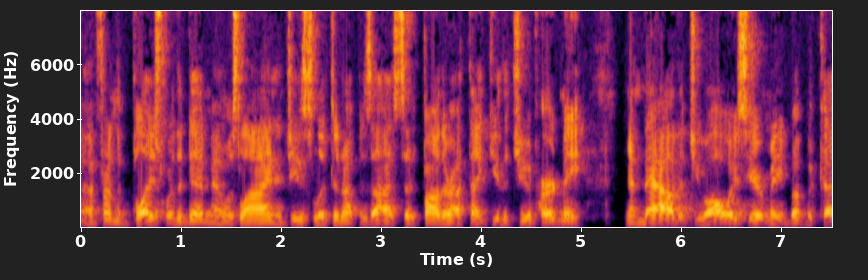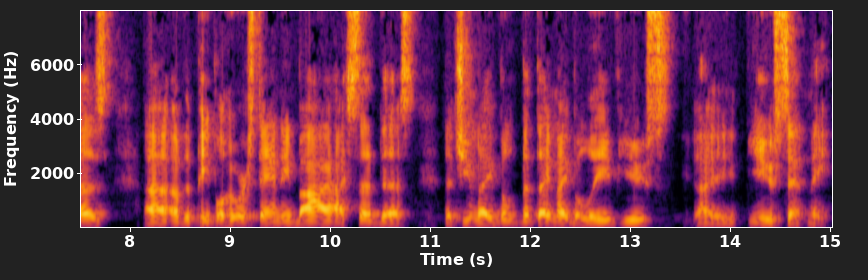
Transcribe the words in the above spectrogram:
uh, from the place where the dead man was lying, and Jesus lifted up his eyes, said, Father, I thank you that you have heard me, and now that you always hear me, but because uh, of the people who are standing by, I said this, that you may be- that they may believe you you sent me.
